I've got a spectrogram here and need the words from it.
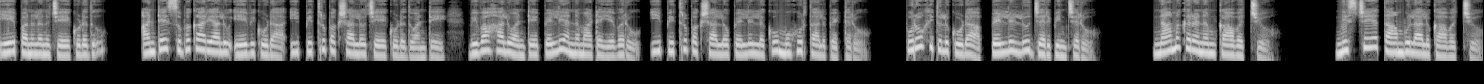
ఏ పనులను చేయకూడదు? అంటే శుభకార్యాలు ఏవి కూడా ఈ పితృపక్షాల్లో చేయకూడదు అంటే వివాహాలు అంటే పెళ్ళి అన్నమాట ఎవరు ఈ పితృపక్షాల్లో పెళ్ళిళ్ళకు ముహూర్తాలు పెట్టరు. పురోహితులు కూడా పెళ్ళిళ్ళు జరిపించరు. నామకరణం కావచ్చు. నిశ్చయ తాంబూలాలు కావచ్చు.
